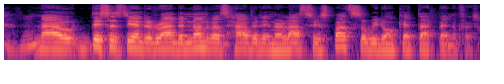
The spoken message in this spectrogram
Mm-hmm. Now, this is the end of the round, and none of us have it in our last two spots, so we don't get that benefit.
